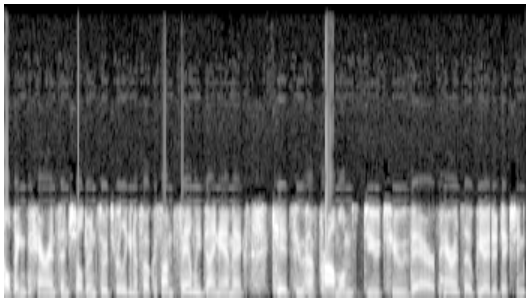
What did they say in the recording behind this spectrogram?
helping parents and children. So it's really going to focus on family dynamics, kids who have problems due to their parents' opioid addiction,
